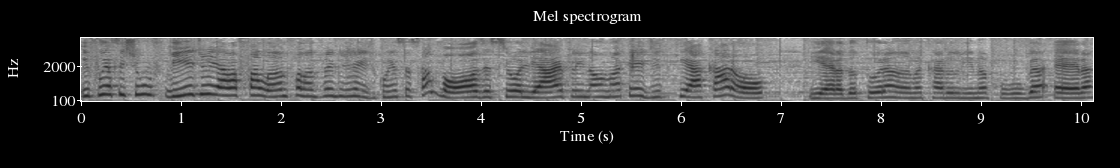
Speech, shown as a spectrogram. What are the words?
e fui assistir um vídeo e ela falando, falando, falei, gente, conheço essa voz, esse olhar, falei, não, não acredito que é a Carol e era a doutora Ana Carolina Pulga, era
